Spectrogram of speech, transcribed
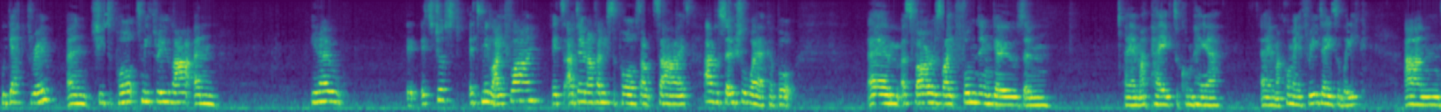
we get through and she supports me through that and you know it's just it's my lifeline. It's i don't have any support outside. I have a social worker but um as far as like funding goes and um i pay to come here um i come here three days a week and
